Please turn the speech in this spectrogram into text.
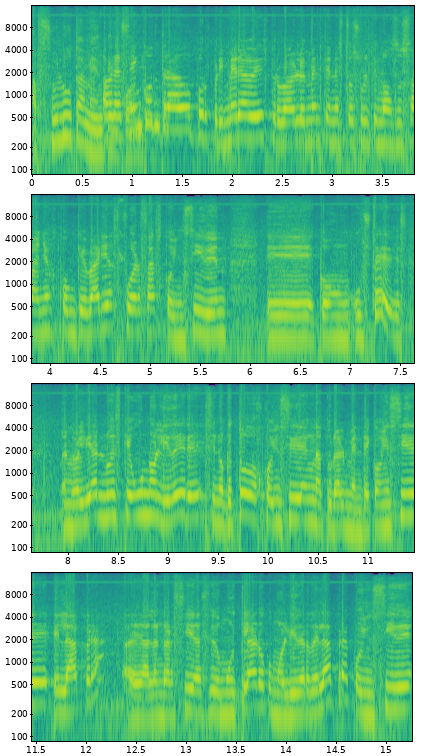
absolutamente. Ahora, se ha encontrado por primera vez, probablemente en estos últimos dos años, con que varias fuerzas coinciden eh, con ustedes. En realidad no es que uno lidere, sino que todos coinciden naturalmente. Coincide el APRA, eh, Alan García ha sido muy claro como líder del APRA, coincide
